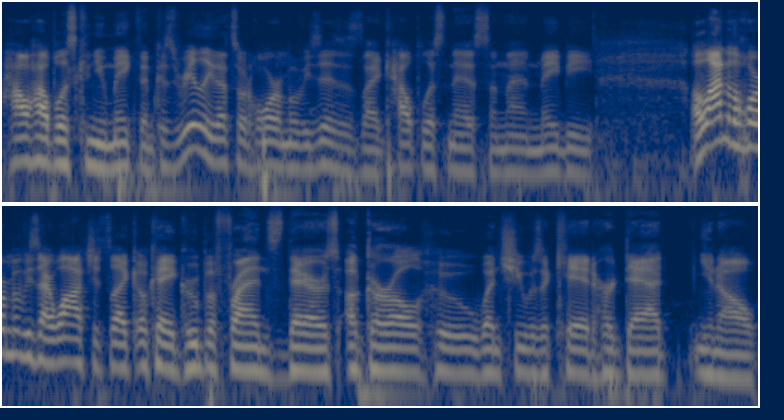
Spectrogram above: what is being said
How helpless can you make them? Because really, that's what horror movies is: is like helplessness, and then maybe a lot of the horror movies I watch, it's like, okay, group of friends. There's a girl who, when she was a kid, her dad, you know,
